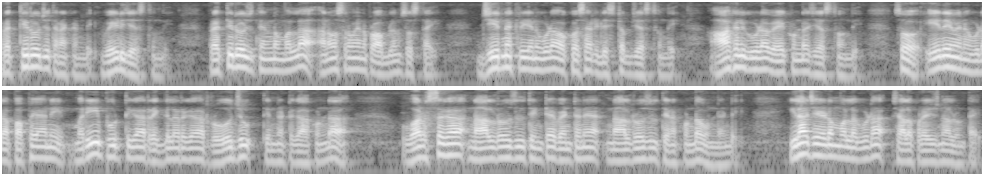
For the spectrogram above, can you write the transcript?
ప్రతిరోజు తినకండి. వేడి చేస్తుంది. ప్రతిరోజు తినడం వల్ల అనవసరమైన ప్రాబ్లమ్స్ వస్తాయి. జీర్ణక్రియను కూడా ఒక్కోసారి డిస్టర్బ్ చేస్తుంది. ఆకలి కూడా వేయకుండా చేస్తుంది. సో ఏదేమైనా కూడా పప్పయాని మరీ పూర్తిగా రెగ్యులర్గా రోజు తిన్నట్టు కాకుండా వరుసగా నాలుగు రోజులు తింటే వెంటనే నాలుగు రోజులు తినకుండా ఉండండి. ఇలా చేయడం వల్ల కూడా చాలా ప్రయోజనాలు ఉంటాయి.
